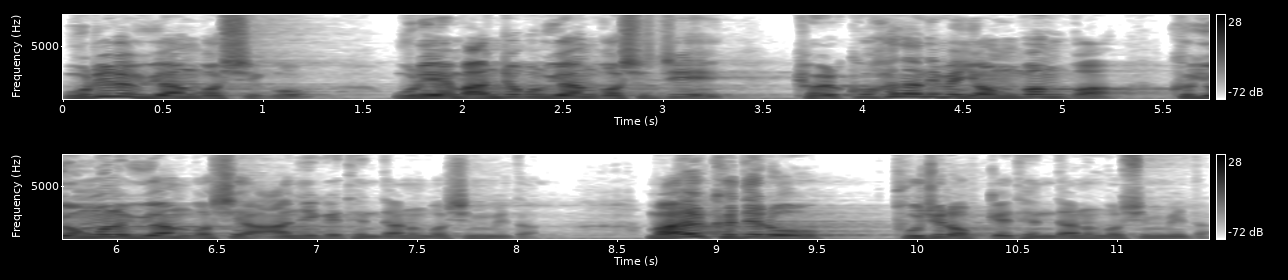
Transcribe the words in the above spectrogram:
우리를 위한 것이고 우리의 만족을 위한 것이지 결코 하나님의 영광과 그 영혼을 위한 것이 아니게 된다는 것입니다. 말 그대로 부질없게 된다는 것입니다.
